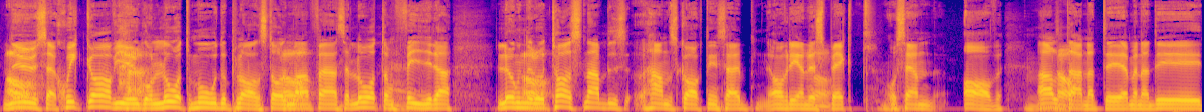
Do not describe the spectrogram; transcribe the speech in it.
Nu Ja. så här, skicka av Djurgården, låt Modo planstorma Ja. fansen, låt dem fira. Lugn och ro, Ja. ta en snabb handskakning så här, av ren respekt och sen av. Allt Ja. annat, det, jag menar, det,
